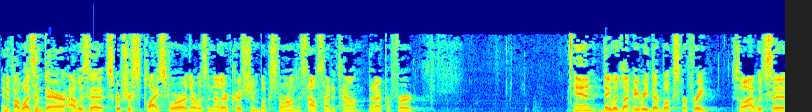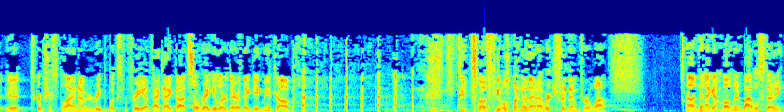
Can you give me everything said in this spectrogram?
And if I wasn't there, I was at Scripture Supply Store. There was another Christian bookstore on the south side of town that I preferred and they would let me read their books for free. So I would sit at Scripture Supply and I would read the books for free. In fact, I got so regular there, they gave me a job. so most people don't know that. I worked for them for a while. Uh, then I got involved in Bible study.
